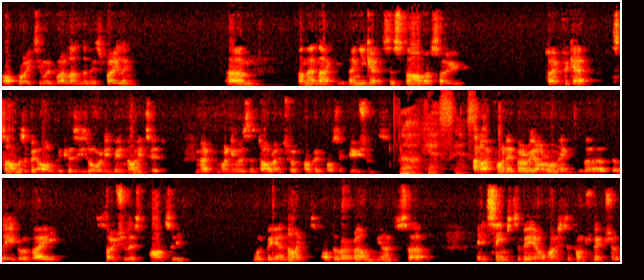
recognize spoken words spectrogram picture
operating with where London is failing. Um, and then that, then you get to Starmer. So don't forget, Starmer's a bit odd because he's already been knighted, you know, when he was the director of public prosecutions. Oh, yes, yes. And I find it very ironic that the leader of a socialist party would be a knight of the realm, you know, to serve. It seems to be almost a contradiction,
